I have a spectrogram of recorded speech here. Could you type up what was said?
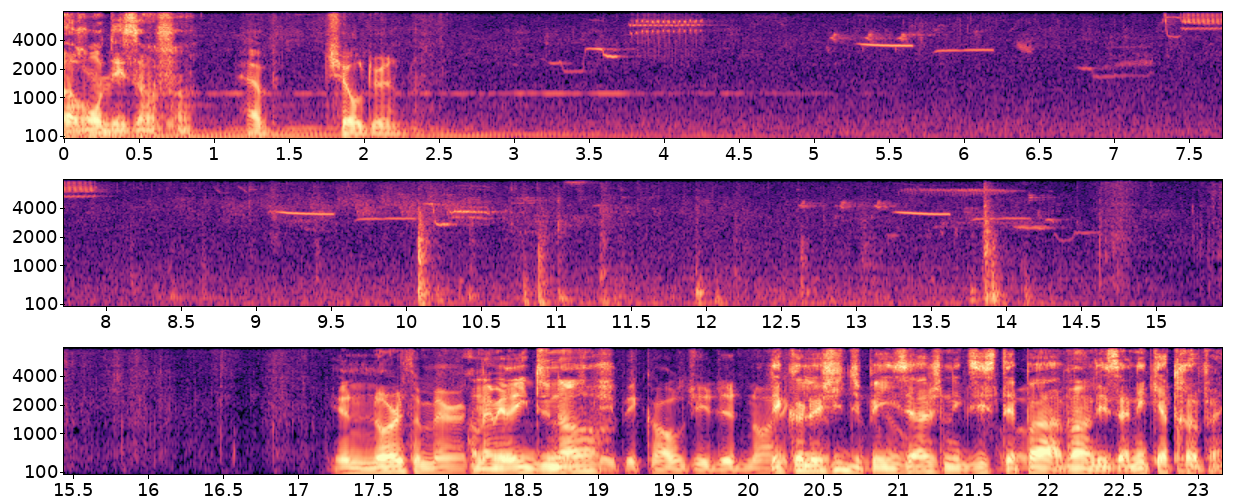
auront des enfants. En Amérique du Nord, l'écologie du paysage n'existait pas avant les années 80.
